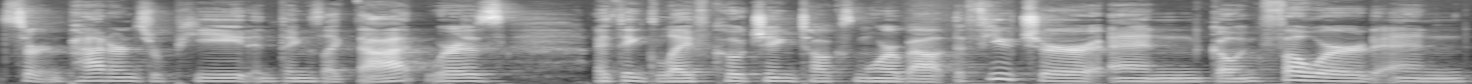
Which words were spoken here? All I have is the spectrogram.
certain patterns repeat and things like that. Whereas I think life coaching talks more about the future and going forward and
